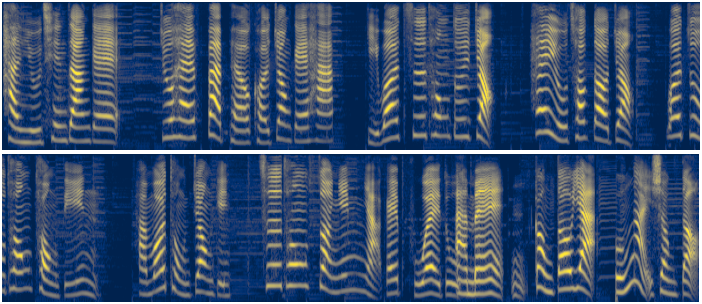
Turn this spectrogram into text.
很有称赞的，就系发票开奖嘅下，给我刺痛对象，还有速度奖，我主动同点，还我同奖金。吃通算音也该普爱度，阿妹，唔讲多呀，本爱上岛，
